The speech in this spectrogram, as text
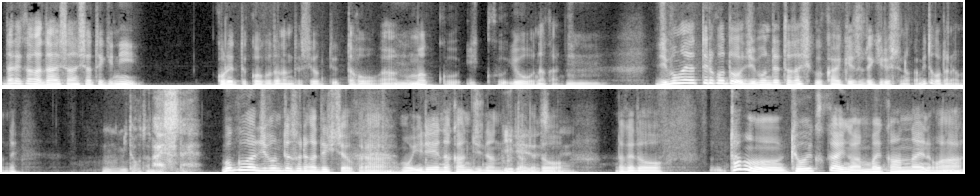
誰かが第三者的にこれってこういうことなんですよって言った方がうまくいくような感じ。うん自分がやってることを自分で正しく解決できる人なんか見たことないもんね。うん見たことないですね。僕は自分でそれができちゃうからもう異例な感じなんだ異けど、ね。だけど多分教育界があんまり変わんないのは、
